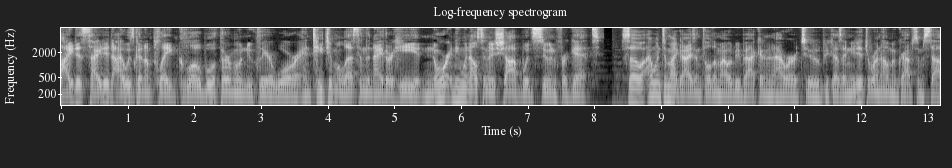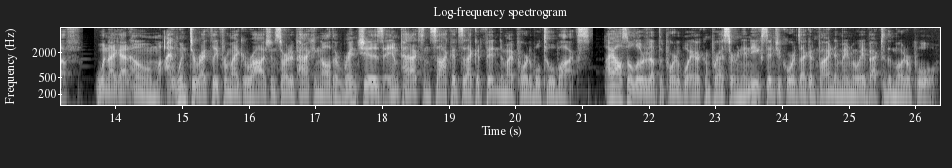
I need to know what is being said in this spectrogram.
I decided I was going to play global thermonuclear war and teach him a lesson that neither he nor anyone else in his shop would soon forget. So I went to my guys and told them I would be back in an hour or two because I needed to run home and grab some stuff. When I got home, I went directly from my garage and started packing all the wrenches, impacts, and sockets that I could fit into my portable toolbox. I also loaded up the portable air compressor and any extension cords I could find and made my way back to the motor pool.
